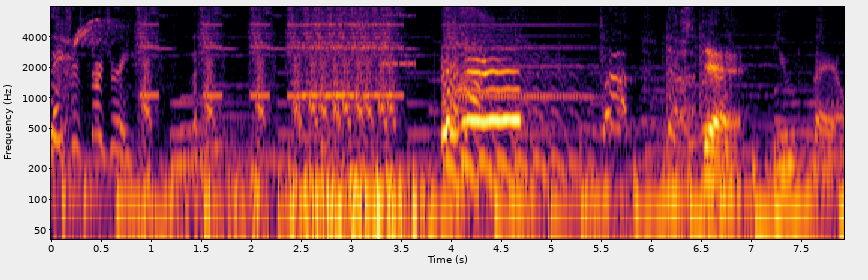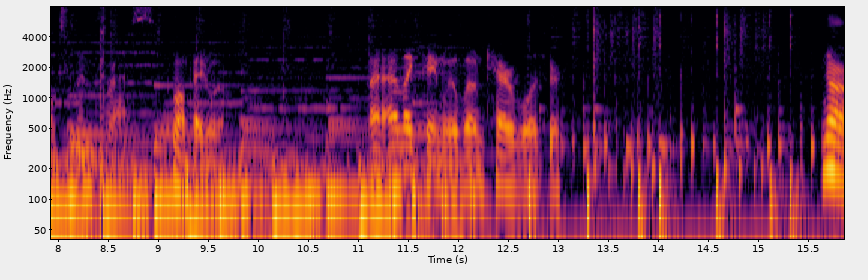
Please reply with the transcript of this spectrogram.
Major surgery. Yeah. You fail to impress. Come on, Painwheel. I, I like Painwheel, but I'm terrible at her. No.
